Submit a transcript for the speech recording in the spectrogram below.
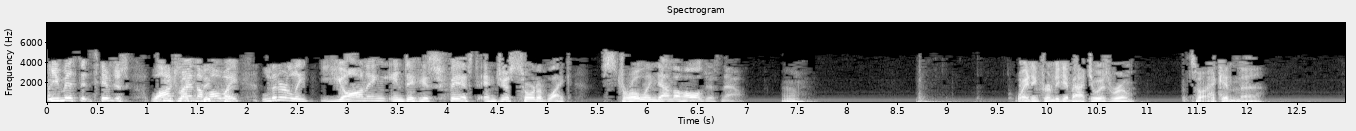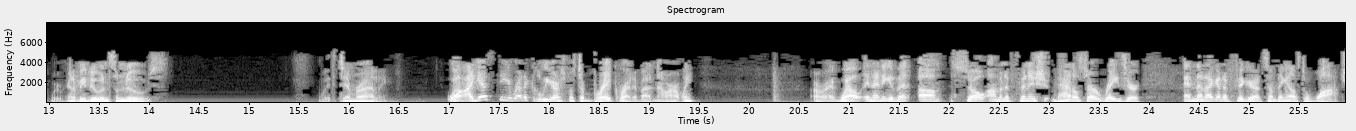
you missed it. Tim just walked by like in the Bigfoot. hallway, literally yawning into his fist and just sort of like strolling down the hall just now. Oh. Waiting for him to get back to his room so I can. Uh, we're going to be doing some news with Tim Riley. Well, I guess theoretically we are supposed to break right about now, aren't we? All right. Well, in any event, um, so I'm going to finish Battlestar Razor, and then I got to figure out something else to watch.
